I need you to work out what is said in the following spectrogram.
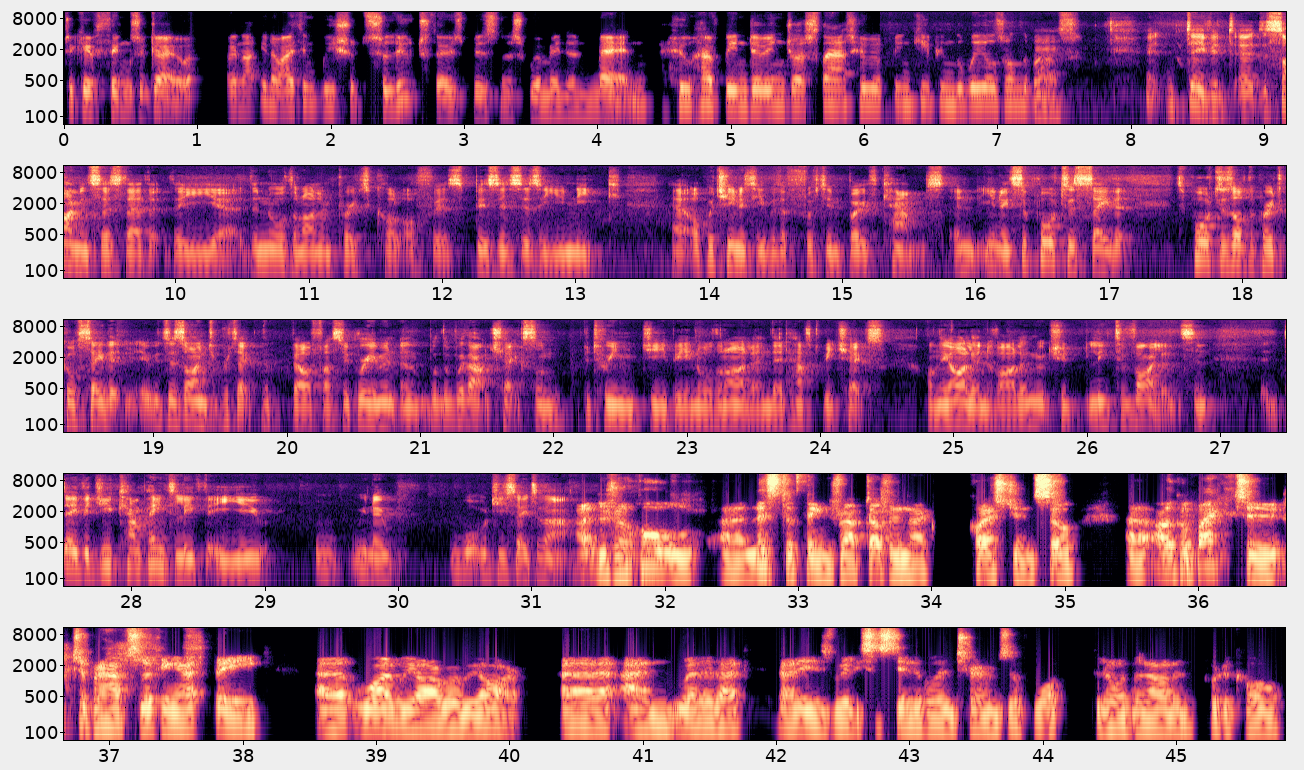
to give things a go. And you know, I think we should salute those business women and men who have been doing just that, who have been keeping the wheels on the hmm. bus. Mm. David, uh, Simon says there that the uh, the Northern Ireland Protocol offers businesses a unique uh, opportunity with a foot in both camps, and you know, supporters say that supporters of the protocol say that it was designed to protect the Belfast Agreement, and without checks on between GB and Northern Ireland, there'd have to be checks on the island of Ireland, which would lead to violence. And David, you campaigned to leave the EU. You know, what would you say to that? Uh, there's a whole uh, list of things wrapped up in that question. So uh, I'll go back to to perhaps looking at the uh, why we are where we are uh, and whether that that is really sustainable in terms of what the Northern Ireland Protocol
